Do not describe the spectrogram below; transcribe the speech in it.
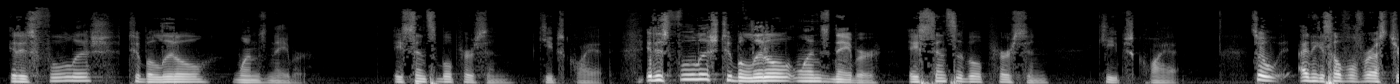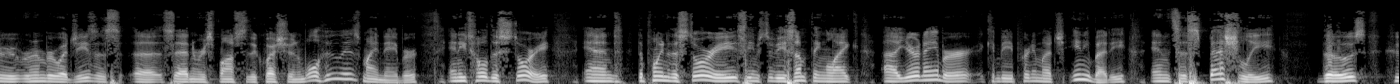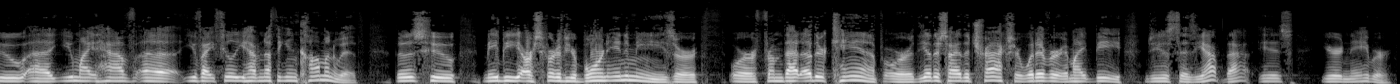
It is foolish to belittle one's neighbor. A sensible person keeps quiet. It is foolish to belittle one's neighbor. A sensible person keeps quiet. So I think it's helpful for us to remember what Jesus uh, said in response to the question, well, who is my neighbor? And he told this story. And the point of the story seems to be something like uh, your neighbor can be pretty much anybody, and it's especially those who uh, you might have, uh, you might feel you have nothing in common with. Those who maybe are sort of your born enemies or, or from that other camp or the other side of the tracks or whatever it might be. Jesus says, Yep, that is your neighbor.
